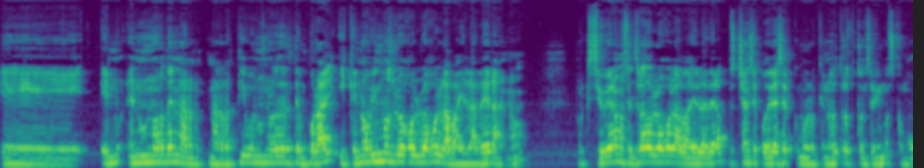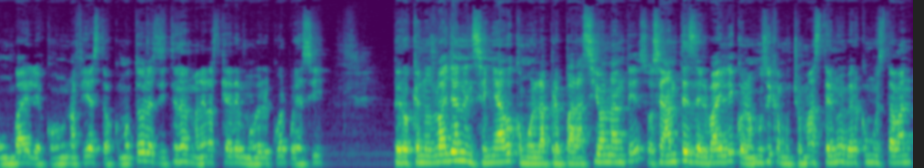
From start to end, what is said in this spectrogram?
eh, en, un orden narrativo, en un orden temporal, y que no vimos luego, luego la bailadera, ¿no? Porque si hubiéramos entrado luego la bailadera, pues chance podría ser como lo que nosotros concebimos como un baile, como una fiesta, o como todas las distintas maneras que hay de mover el cuerpo y así. Pero que nos lo hayan enseñado como la preparación antes, o sea, antes del baile, con la música mucho más tenue, ver cómo estaban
